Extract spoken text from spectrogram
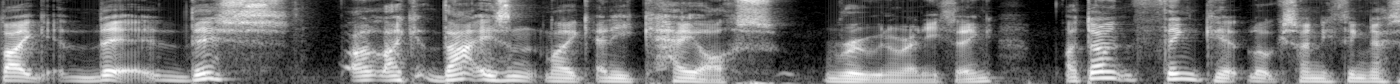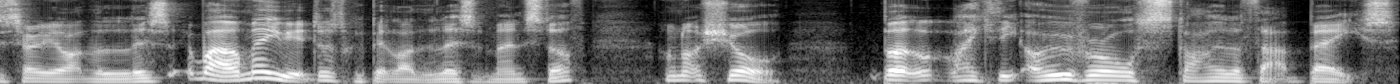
Like th- this, uh, like that isn't like any chaos rune or anything. I don't think it looks anything necessarily like the lizard. Well, maybe it does look a bit like the lizard men stuff. I'm not sure, but like the overall style of that base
